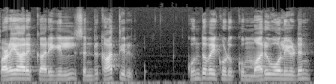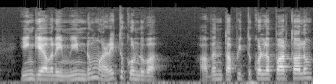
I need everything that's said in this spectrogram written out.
பழையாறுக்கு அருகில் சென்று காத்திரு. குந்தவை கொடுக்கும் மறு ஓலையுடன் இங்கே அவனை மீண்டும் அழைத்து கொண்டு வா. அவன் தப்பித்து கொள்ள பார்த்தாலும்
